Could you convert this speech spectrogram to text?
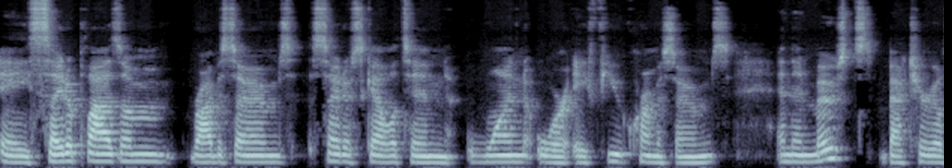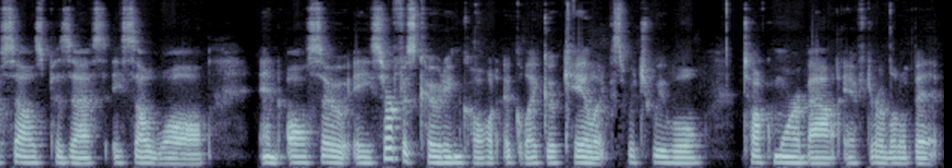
a cytoplasm, ribosomes, cytoskeleton, one or a few chromosomes, and then most bacterial cells possess a cell wall and also a surface coating called a glycocalyx, which we will talk more about after a little bit.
